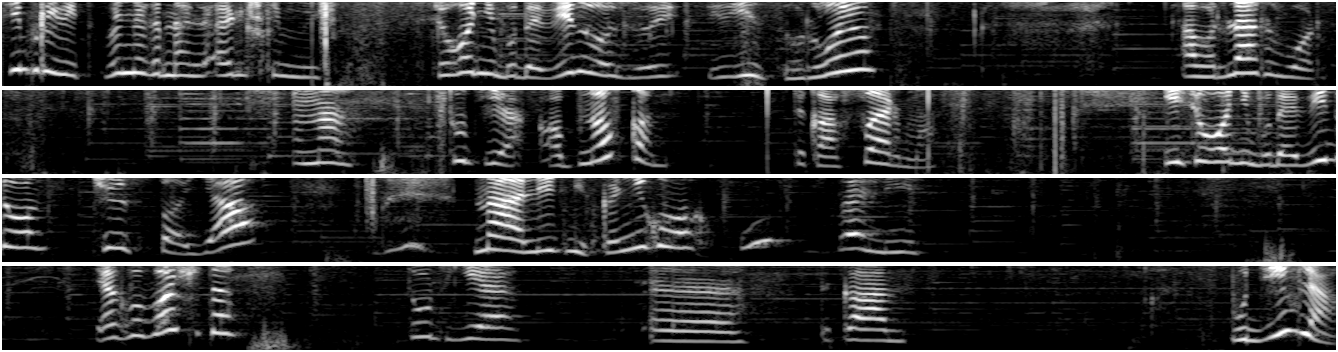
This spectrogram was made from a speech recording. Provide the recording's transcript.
Всім привіт! Ви на каналі Арішка Мішка. Сьогодні буде відео з із грою Avatar World. Нас тут є обновка, така ферма. І сьогодні буде відео чисто я на літніх канікулах у селі. Як ви бачите, тут є е, така будівля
